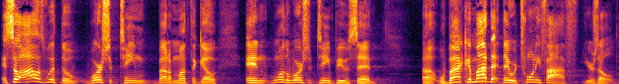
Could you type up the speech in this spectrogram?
And so I was with the worship team about a month ago, and one of the worship team people said, uh, "Well, back in my day, they were 25 years old.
